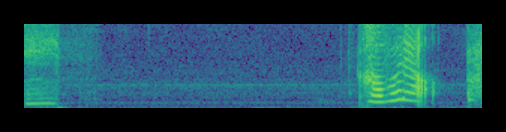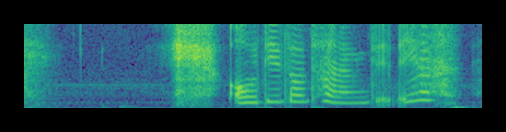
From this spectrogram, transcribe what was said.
에이, 가버려! 어디서 자랑질이야?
